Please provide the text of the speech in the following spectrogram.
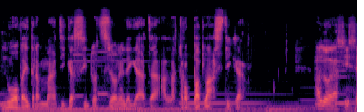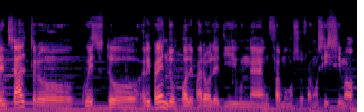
nuova e drammatica situazione legata alla troppa plastica. Allora, sì, senz'altro questo riprendo un po' le parole di un, un, famoso, famosissimo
